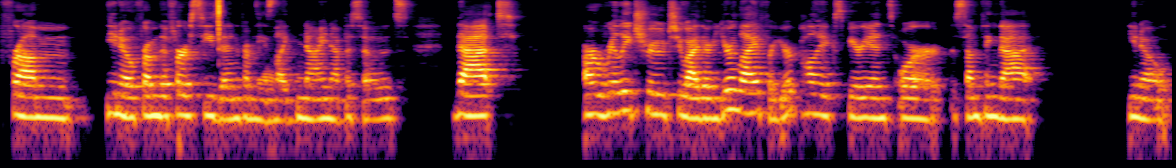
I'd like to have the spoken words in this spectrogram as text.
from you know from the first season from these like nine episodes that are really true to either your life or your poly experience or something that you know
